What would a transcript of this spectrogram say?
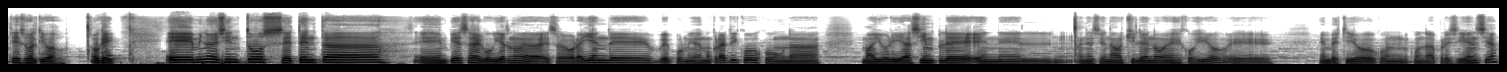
tiene sus altibajos. Ok. En 1970 eh, empieza el gobierno de Salvador Allende eh, por medios democráticos con una mayoría simple en el, en el Senado chileno es escogido, eh, investido con, con, la presidencia.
